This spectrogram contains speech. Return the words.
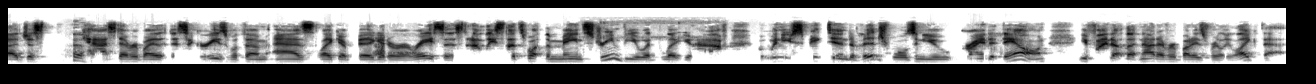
uh, just cast everybody that disagrees with them as like a bigot or a racist. At least that's what the mainstream view would let you have. But when you speak to individuals and you grind it down, you find out that not everybody's really like that.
